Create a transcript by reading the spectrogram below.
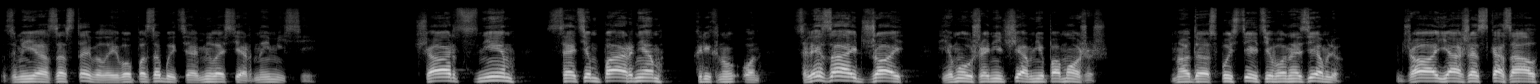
Змея заставила его позабыть о милосердной миссии. «Черт с ним! С этим парнем!» — крикнул он. «Слезай, Джой! Ему уже ничем не поможешь!» «Надо спустить его на землю!» «Джо, я же сказал,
